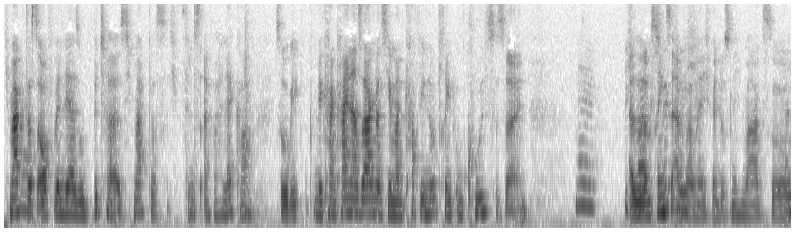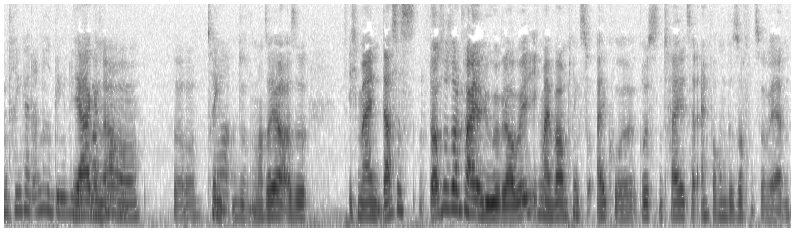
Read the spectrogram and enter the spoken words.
Ich mag Ja. das auch, wenn der so bitter ist. Ich mag das. Ich finde es einfach lecker. So, mir kann keiner sagen, dass jemand Kaffee nur trinkt, um cool zu sein. Nee. Ich also dann trinkst du wirklich. einfach nicht, wenn du es nicht magst. So. Dann trink halt andere Dinge, die Ja, machen. genau. So, trink, Ja. du, man soll ja, also, ich meine, das ist, das ist dann keine Lüge, glaube ich. Ich meine, warum trinkst du Alkohol? Größtenteils halt einfach, um besoffen zu werden.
